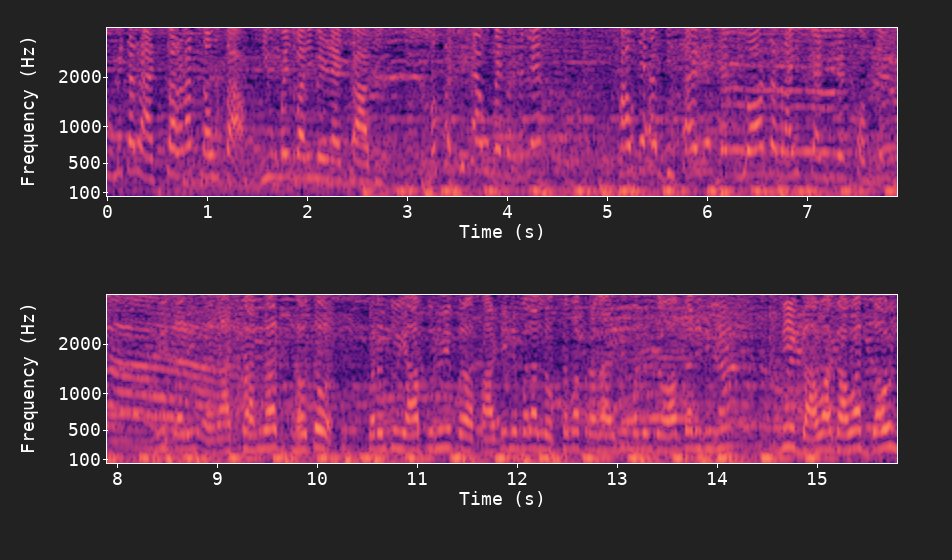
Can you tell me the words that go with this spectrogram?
तुम्ही तर राजकारणात नव्हता ही उमेदवारी मिळण्याच्या आधी. मग कशी काय उमेदवारी? म्हणजे how they have decided that you are the right candidate for मी जरी राजकारणात नव्हतो परंतु यापूर्वी प- पार्टीने मला लोकसभा प्रभारी म्हणून जबाबदारी दिली. मी गावागावात जाऊन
